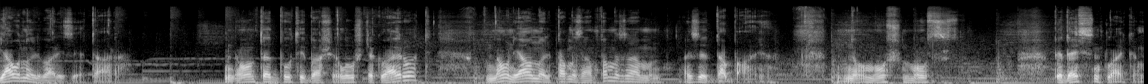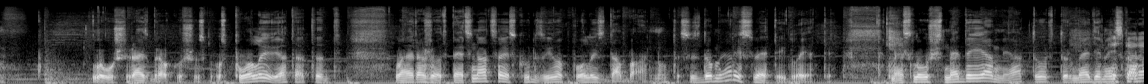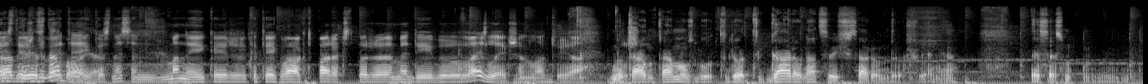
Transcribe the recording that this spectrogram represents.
jaunuļi var iziet ārā. Nu, un tad būtībā šie lūši tiek vairoti, nu, un jaunuļi pamazām, pamazām aiziet dabā. Ja. Nu, mūs, mūs pie desmit laikam lūši ir aizbraukuši uz, uz Poliju, ja, tad, lai ražotu pēcnācējus, kur dzīvo Polijas dabā. Nu, tas, es domāju, arī svētīga lieta. Mēs lūšus medījām, ja, tur, tur mēģinām izkaut kādu griezt dabā. Teikt, es nesen manīju, ka, ir, ka tiek vākta paraksts par eh, medību aizliekšanu Latvijā. Nu, tā, tā mums būtu ļoti gara un atsevišķa saruna droši vien. Ja. Es esmu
